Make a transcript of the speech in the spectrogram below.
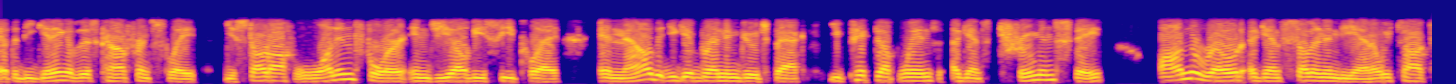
at the beginning of this conference slate. You start off one and four in GLVC play, and now that you get Brendan Gooch back, you picked up wins against Truman State on the road against Southern Indiana. We've talked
